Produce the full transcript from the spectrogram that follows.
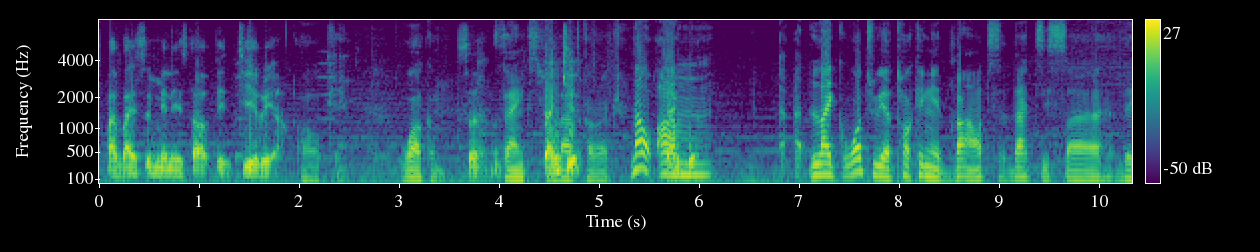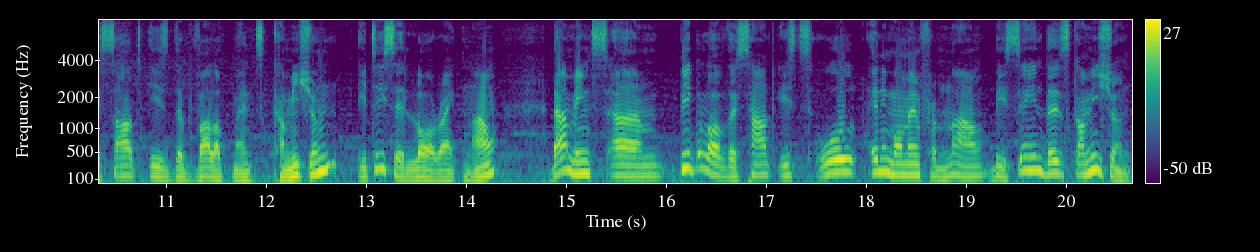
supervising minister of the interior. Okay. Welcome. So Thanks for Thank that you. correction. Now, um, uh, like what we are talking about, that is uh, the Southeast Development Commission. It is a law right now. That means um, people of the Southeast will, any moment from now, be seeing this commission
